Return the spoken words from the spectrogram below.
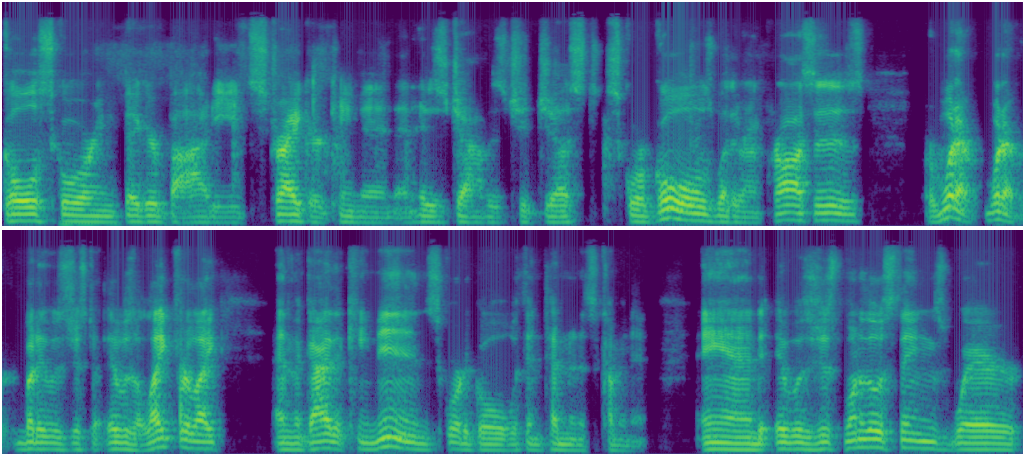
goal scoring, bigger bodied striker came in and his job is to just score goals, whether on crosses or whatever, whatever. But it was just, a, it was a like for like. And the guy that came in scored a goal within 10 minutes of coming in. And it was just one of those things where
